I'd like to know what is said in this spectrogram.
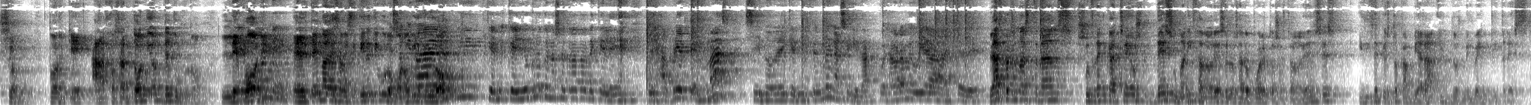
son porque a José Antonio de turno le, Le pone, pone. el tema de saber si tiene tiburón o no tiene tiburón. Que, yo creo que no se trata de que le, les aprieten más, sino de que dicen, venga enseguida, pues ahora me voy a exceder. Las personas trans sufren cacheos deshumanizadores en los aeropuertos estadounidenses y dice que esto cambiará en 2023.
